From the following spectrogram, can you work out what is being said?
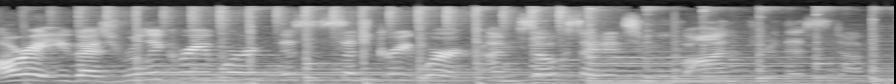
All right, you guys, really great work. This is such great work. I'm so excited to move on through this stuff.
